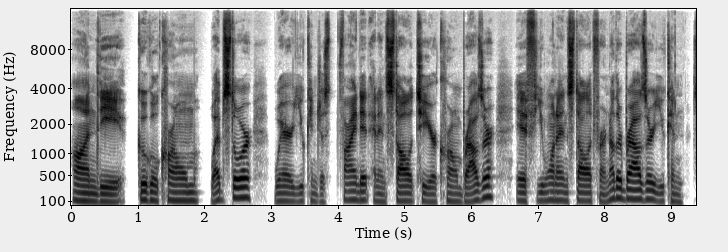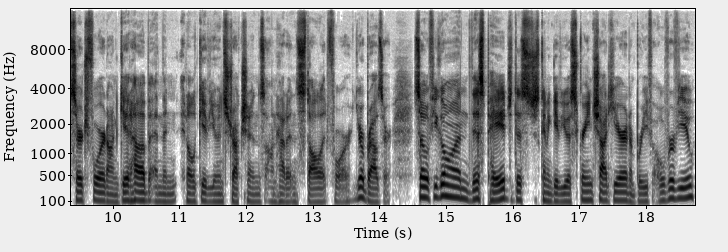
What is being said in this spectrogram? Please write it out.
on the Google Chrome web store where you can just find it and install it to your Chrome browser. If you want to install it for another browser, you can search for it on GitHub and then it'll give you instructions on how to install it for your browser. So if you go on this page, this is just going to give you a screenshot here and a brief overview.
